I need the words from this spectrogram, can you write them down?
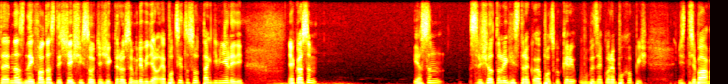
to je jedna z nejfantastičtějších soutěží, kterou jsem kdy viděl. Japonci to jsou tak divní lidi. Jako já jsem, já jsem slyšel tolik historek o Japonsku, který vůbec jako nepochopíš. Že třeba,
